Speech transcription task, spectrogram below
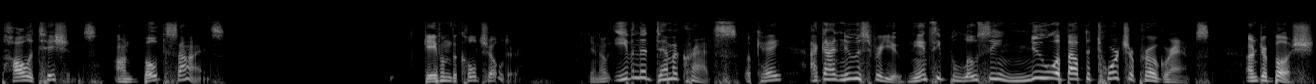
politicians on both sides gave him the cold shoulder. You know, even the Democrats, okay? I got news for you. Nancy Pelosi knew about the torture programs under Bush.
